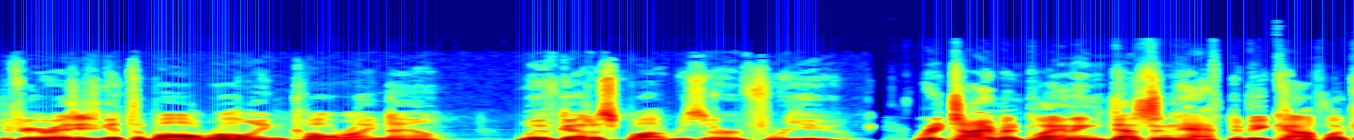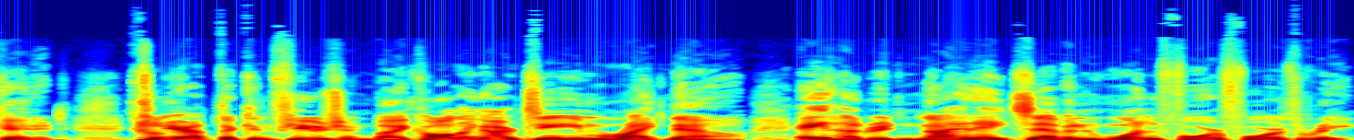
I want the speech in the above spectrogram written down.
If you're ready to get the ball rolling, call right now we've got a spot reserved for you. Retirement planning doesn't have to be complicated. Clear up the confusion by calling our team right now. 800 987 1443.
